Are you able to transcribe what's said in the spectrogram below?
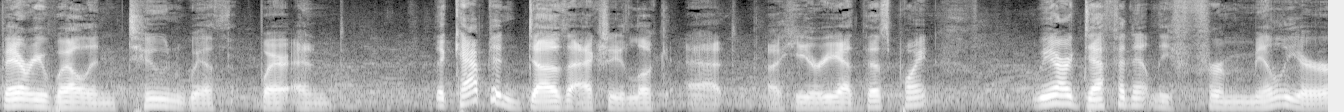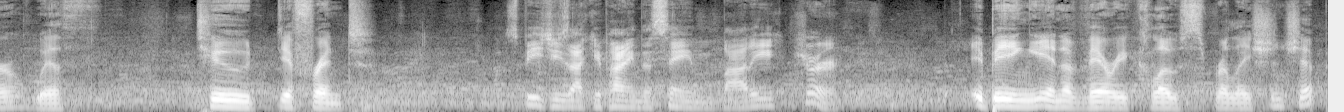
very well in tune with where and the captain does actually look at Ahiri at this point. We are definitely familiar with two different Species occupying the same body? Sure. it being in a very close relationship,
